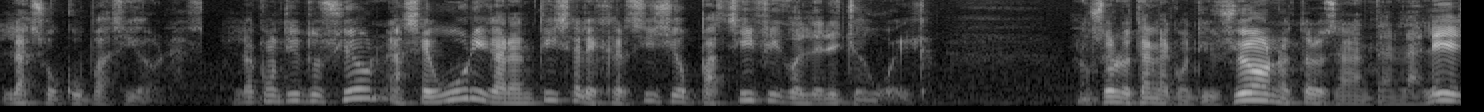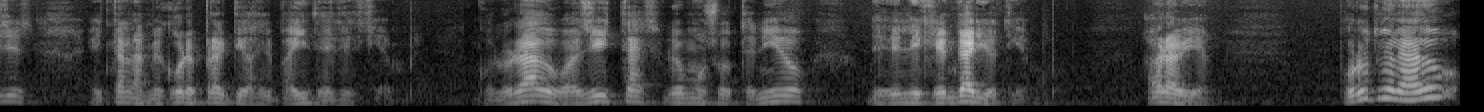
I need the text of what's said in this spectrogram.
las ocupaciones. La Constitución asegura y garantiza el ejercicio pacífico del derecho de huelga. No solo está en la Constitución, no solo están las leyes, están las mejores prácticas del país desde siempre. Colorado, ballistas, lo hemos sostenido desde el legendario tiempo. Ahora bien, por otro lado,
